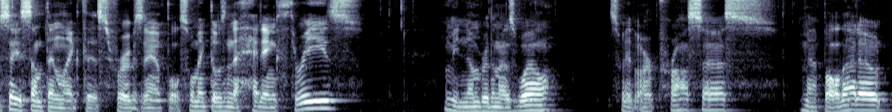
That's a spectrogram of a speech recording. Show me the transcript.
Say something like this, for example. So we'll make those into heading threes. Let me number them as well. So we have our process, map all that out.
